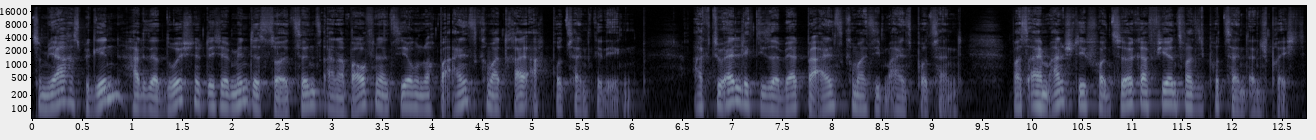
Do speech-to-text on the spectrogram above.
Zum Jahresbeginn hatte der durchschnittliche Mindestzollzins einer Baufinanzierung noch bei 1,38% gelegen. Aktuell liegt dieser Wert bei 1,71%, was einem Anstieg von ca. 24% entspricht.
